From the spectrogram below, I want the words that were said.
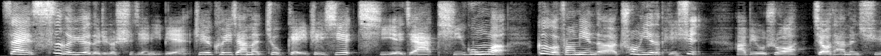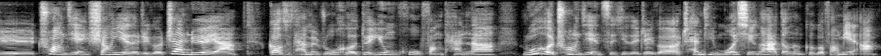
在四个月的这个时间里边，这些科学家们就给这些企业家提供了各个方面的创业的培训。啊，比如说教他们去创建商业的这个战略呀，告诉他们如何对用户访谈呐，如何创建自己的这个产品模型啊，等等各个方面啊。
